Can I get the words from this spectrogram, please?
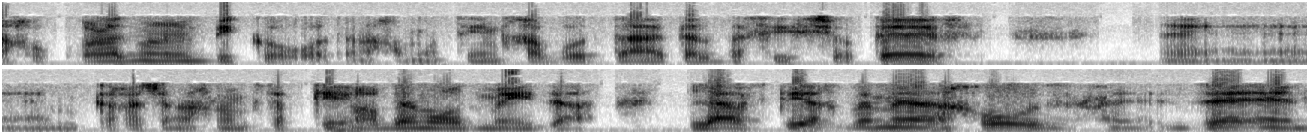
אנחנו כל הזמן בביקורות, אנחנו מוצאים חוות דעת על בסיס שוטף, ככה שאנחנו מספקים הרבה מאוד מידע. להבטיח במאה אחוז, זה אין.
